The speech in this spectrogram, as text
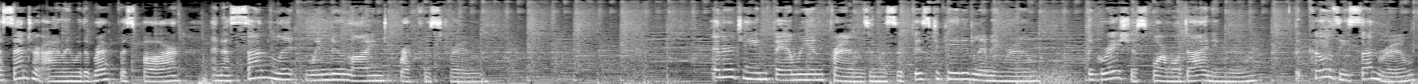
a center island with a breakfast bar, and a sunlit window-lined breakfast room. Entertain family and friends in the sophisticated living room, the gracious formal dining room, the cozy sunroom,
